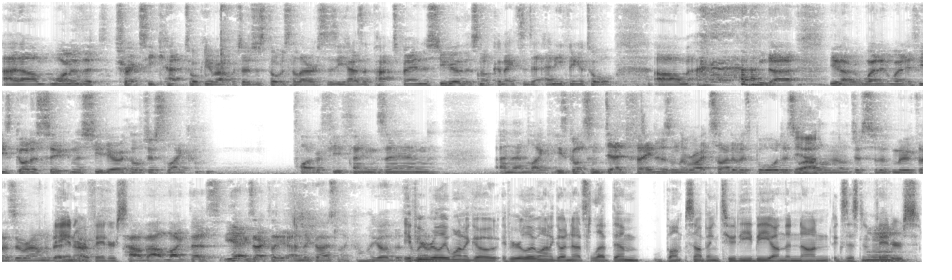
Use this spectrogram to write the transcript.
And um, one of the tricks he kept talking about, which I just thought was hilarious, is he has a patch bay in the studio that's not connected to anything at all. Um, and uh, you know, when, it, when if he's got a suit in the studio, he'll just like plug a few things in. And then, like, he's got some dead faders on the right side of his board as Yeah. well, and he'll just sort of move those around a bit. and A&R faders. How about like this? Yeah, exactly. And the guy's like, "Oh my god, that's If you really want to go, if you really want to go nuts, let them bump something 2 dB on the non-existent mm. faders.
